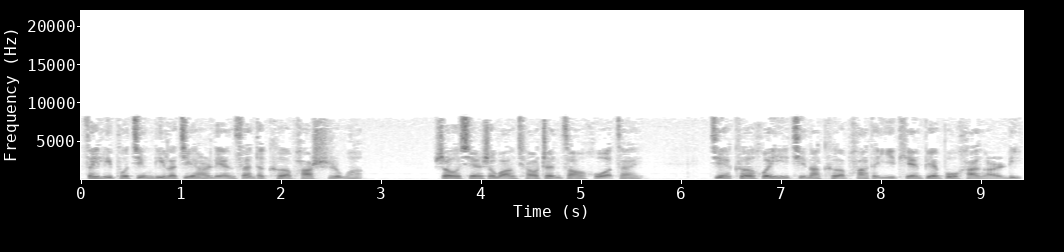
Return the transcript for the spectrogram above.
菲利普经历了接二连三的可怕失望。首先是王桥镇遭火灾，杰克回忆起那可怕的一天，便不寒而栗。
